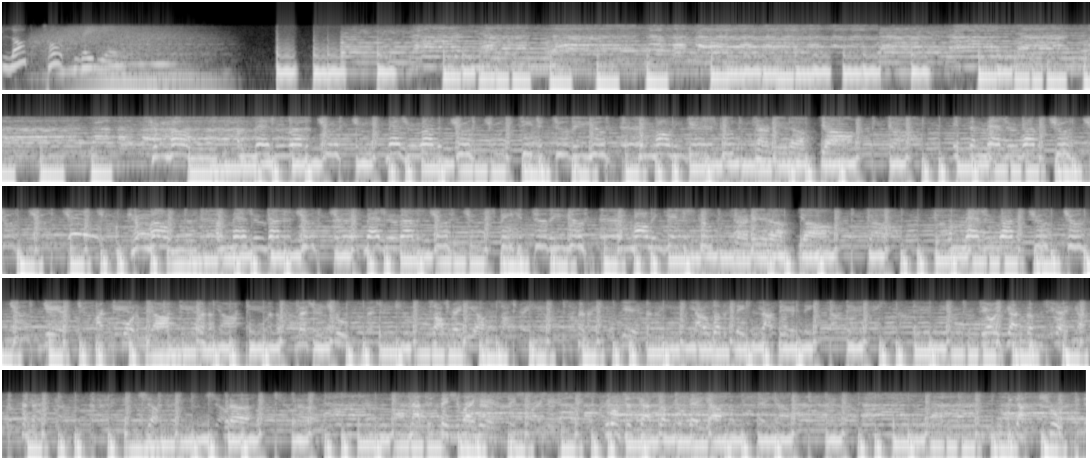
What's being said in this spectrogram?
Blog Talk Radio. Radio. yeah. Now those other stations out there, they always got something to say. Sure. But uh, not this station right here. We don't just got something to say, y'all. We got the truth.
